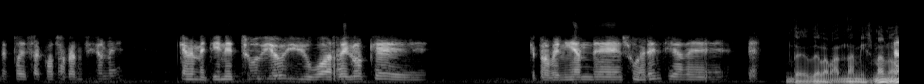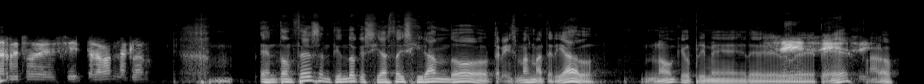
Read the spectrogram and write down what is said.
después de esas cuatro canciones, que me metí en estudio y hubo arreglos que, que provenían de sugerencias de, de, la banda misma, ¿no? De resto de, sí, de la banda, claro. Entonces entiendo que si ya estáis girando, tenéis más material, ¿no? Que el primer eh, Sí, EP, sí, sí. claro.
